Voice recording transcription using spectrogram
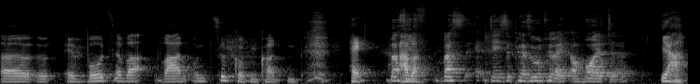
äh, im Wohnzimmer waren und zugucken konnten. Hey, Was, aber ich, was diese Person vielleicht auch wollte. ja,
